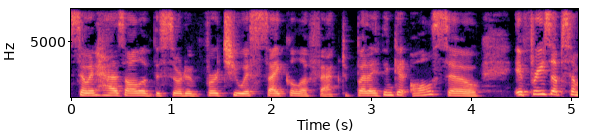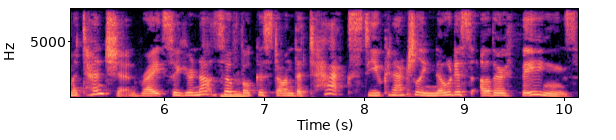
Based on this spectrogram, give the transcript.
So it has all of this sort of virtuous cycle effect. But I think it also, it frees up some attention, right? So you're not so mm-hmm. focused on the text. You can actually notice other things.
